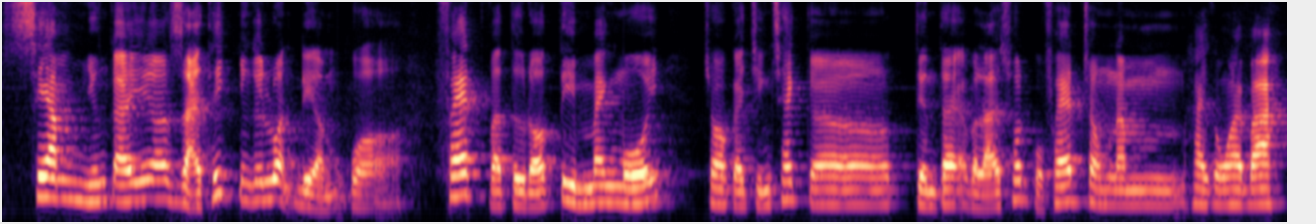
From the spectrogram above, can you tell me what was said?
xem những cái ờ, giải thích những cái luận điểm của Fed và từ đó tìm manh mối cho cái chính sách uh, tiền tệ và lãi suất của Fed trong năm 2023.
